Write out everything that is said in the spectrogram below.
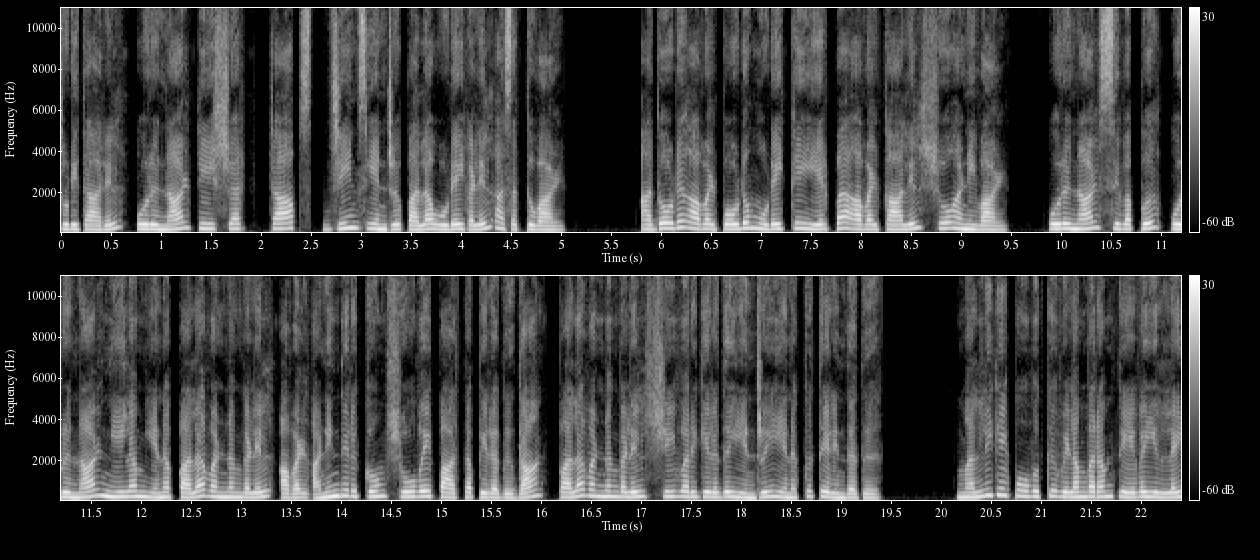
சுடிதாரில் ஒரு நாள் டீ ஷர்ட் டாப்ஸ் ஜீன்ஸ் என்று பல உடைகளில் அசத்துவாள். அதோடு அவள் போடும் உடைக்கு ஏற்ப அவள் காலில் ஷூ அணிவாள். ஒரு நாள் சிவப்பு ஒரு நாள் நீலம் என பல வண்ணங்களில் அவள் அணிந்திருக்கும் ஷூவை பார்த்த பிறகுதான் பல வண்ணங்களில் ஷீ வருகிறது என்று எனக்கு தெரிந்தது. மல்லிகைப்பூவுக்கு விளம்பரம் தேவையில்லை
